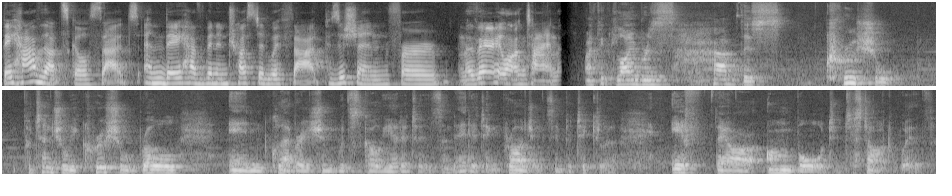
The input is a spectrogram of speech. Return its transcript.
they have that skill set and they have been entrusted with that position for a very long time. I think libraries have this crucial, potentially crucial role in collaboration with scholarly editors and editing projects in particular, if they are on board to start with,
